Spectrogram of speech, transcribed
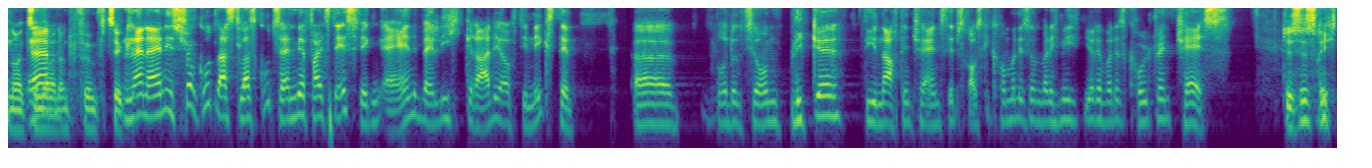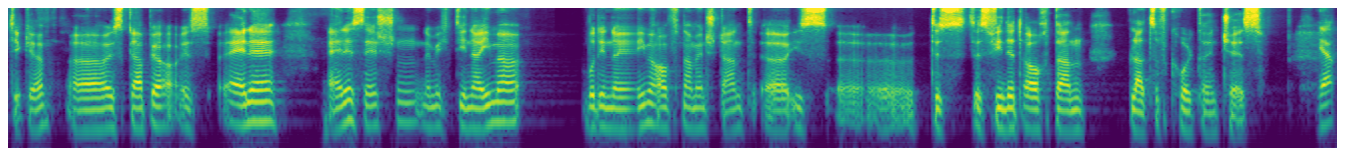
1959? Ähm, nein, nein, ist schon gut, lass, lass gut sein. Mir fällt es deswegen ein, weil ich gerade auf die nächste äh, Produktion blicke, die nach den Giant Steps rausgekommen ist und wenn ich mich irre, war das Coltrane Jazz. Das ist richtig, ja. Äh, es gab ja es eine, eine Session, nämlich die Naima, wo die Naima-Aufnahme entstand, äh, ist, äh, das, das findet auch dann Platz auf Coltrane Jazz. Ja.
